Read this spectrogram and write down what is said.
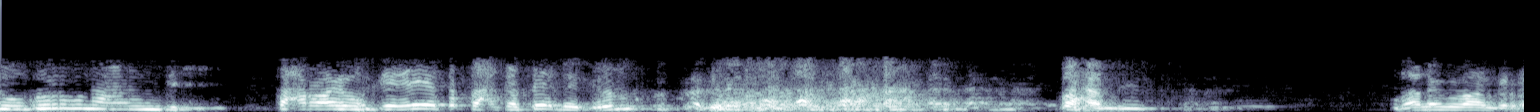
syukur nanti. Tak roe mau kere tak kese de grem. Paham? Mana gue anggar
